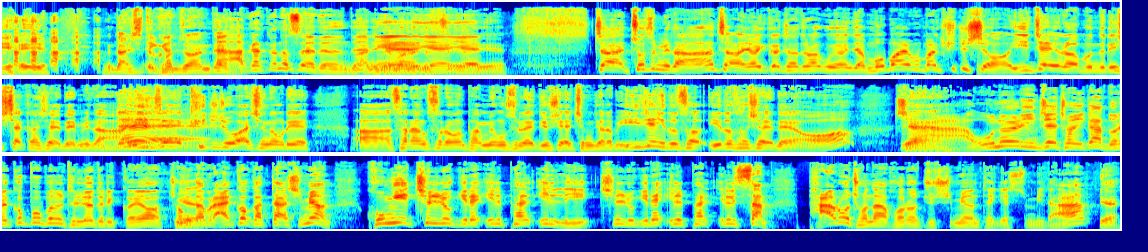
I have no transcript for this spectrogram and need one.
예, 예. 날씨도 건조한데. 아, 아까 끊었어야 되는데. 많이 예, 메말라졌어요. 예, 예. 예. 자, 좋습니다. 자, 여기까지 하도록 하고요. 이제 모바일 모바일 퀴즈쇼. 이제 여러분들이 시작하셔야 됩니다. 네. 이제 퀴즈 좋아하시는 우리 아, 사랑스러운 박명수 라디오쇼 애청자 여러분. 이제 일어서, 일어서셔야 돼요. 자, 오늘 이제 저희가 노래 끝부분을 들려드릴 거예요. 정답을 예. 알것 같다 하시면 02761-1812, 761-1813 바로 전화 걸어주시면 되겠습니다. 예. 예.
